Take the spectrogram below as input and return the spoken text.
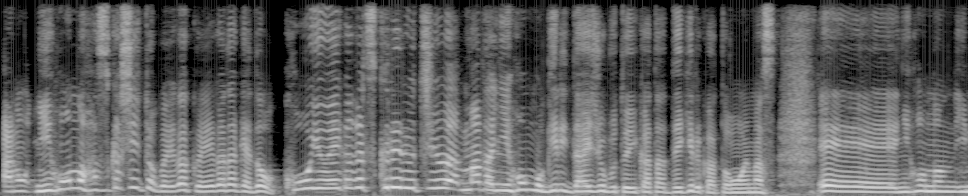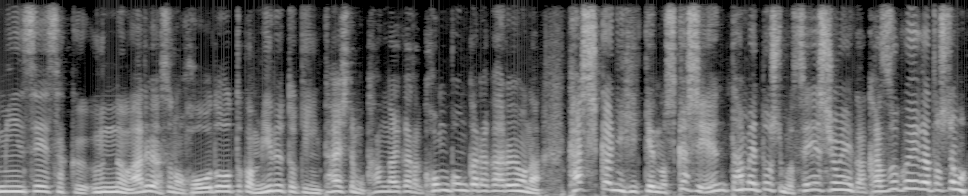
あの日本の恥ずかしいとこ描く映画だけどこういう映画が作れるうちはまだ日本もギリ大丈夫という言い方できるかと思います、えー日本の移民政策云々あるいはその報道とか見るときに対しても考え方根本から変わるような確かに必見のしかしエンタメとしても青春映画家族映画としても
